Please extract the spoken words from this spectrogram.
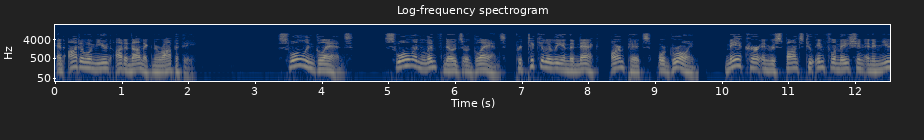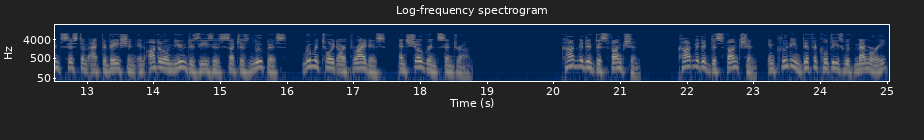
and autoimmune autonomic neuropathy. Swollen glands. Swollen lymph nodes or glands, particularly in the neck, armpits, or groin, may occur in response to inflammation and immune system activation in autoimmune diseases such as lupus, rheumatoid arthritis, and Sjogren's syndrome. Cognitive dysfunction. Cognitive dysfunction, including difficulties with memory,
